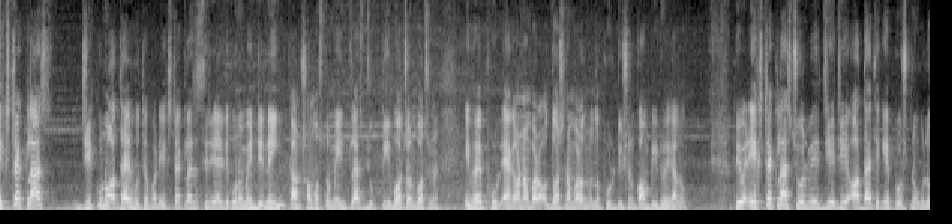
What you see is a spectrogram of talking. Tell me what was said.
এক্সট্রা ক্লাস যে কোনো অধ্যায়ের হতে পারে। এক্সট্রা ক্লাসের সিরিয়ালিটি কোনো মেনটেন নেই, কারণ সমস্ত মেইন ক্লাস যুক্তি, বচন বচন এইভাবে ফুল এগারো নম্বর দশ নম্বর পর্যন্ত ফুল টিউশন কমপ্লিট হয়ে গেল। তো এবার এক্সট্রা ক্লাস চলবে যে যে অধ্যায় থেকে প্রশ্নগুলো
